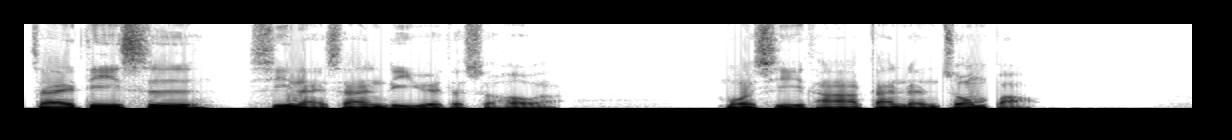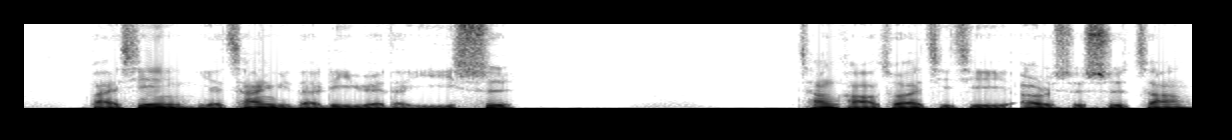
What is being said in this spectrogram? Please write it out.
在第一次西乃山立约的时候啊，摩西他担任中保，百姓也参与了立约的仪式。参考出埃及记二十四章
